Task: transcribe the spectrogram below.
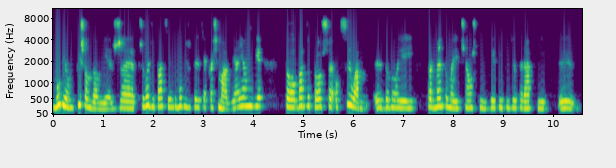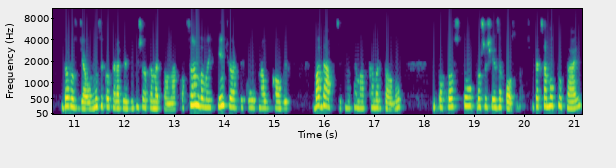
mówią, piszą do mnie, że przychodzi pacjent, mówi, że to jest jakaś magia. Ja mówię, to bardzo proszę, odsyłam y, do mojej fragmentu mojej książki z wielkiej fizjoterapii y, do rozdziału muzykoterapia, gdzie piszę o kamertonach. Odsyłam do moich pięciu artykułów naukowych, badawczych na temat kamertonów i po prostu proszę się zapoznać. I tak samo tutaj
